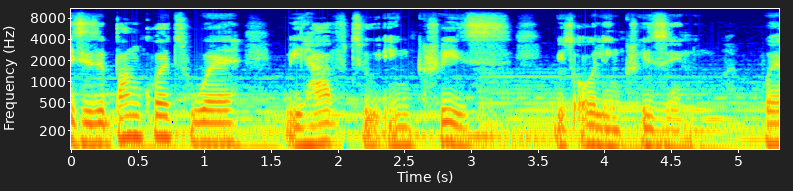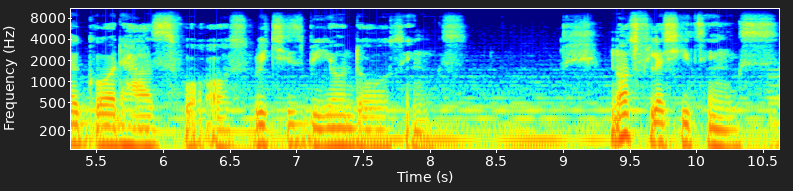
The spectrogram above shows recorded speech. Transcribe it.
It is a banquet where we have to increase with all increasing, where God has for us riches beyond all things. Not fleshy things,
